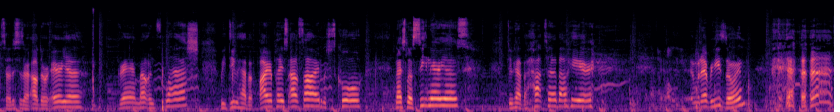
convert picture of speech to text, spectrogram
So this is our outdoor area, Grand Mountain Splash. We do have a fireplace outside, which is cool. Nice little seating areas. Do have a hot tub out here. and whatever he's doing.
